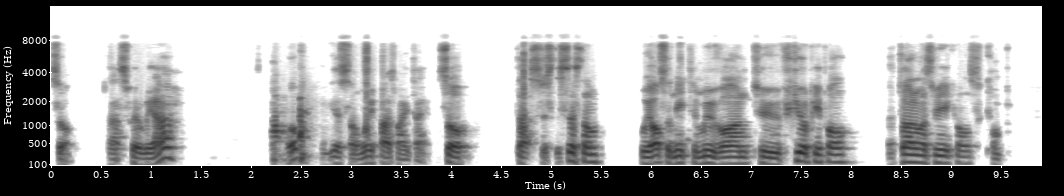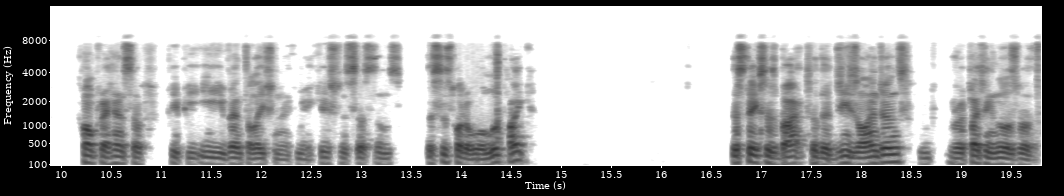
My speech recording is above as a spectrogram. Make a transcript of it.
So that's where we are. Oh, I guess I'm way past my time. So that's just the system. We also need to move on to fewer people, autonomous vehicles, comprehensive PPE, ventilation and communication systems. This is what it will look like. This takes us back to the diesel engines, replacing those with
